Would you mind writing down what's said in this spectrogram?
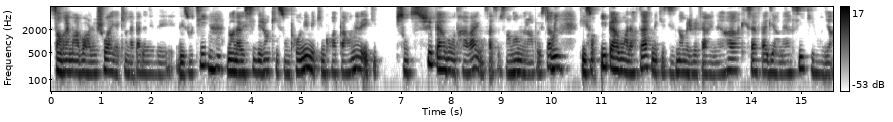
sans vraiment avoir le choix et à qui on n'a pas donné des, des outils. Mm-hmm. Mais on a aussi des gens qui sont promus mais qui ne croient pas en eux et qui sont super bons au travail, donc ça c'est le syndrome de l'imposteur, oui. qui sont hyper bons à leur taf, mais qui se disent non mais je vais faire une erreur, qui savent pas dire merci, qui vont dire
